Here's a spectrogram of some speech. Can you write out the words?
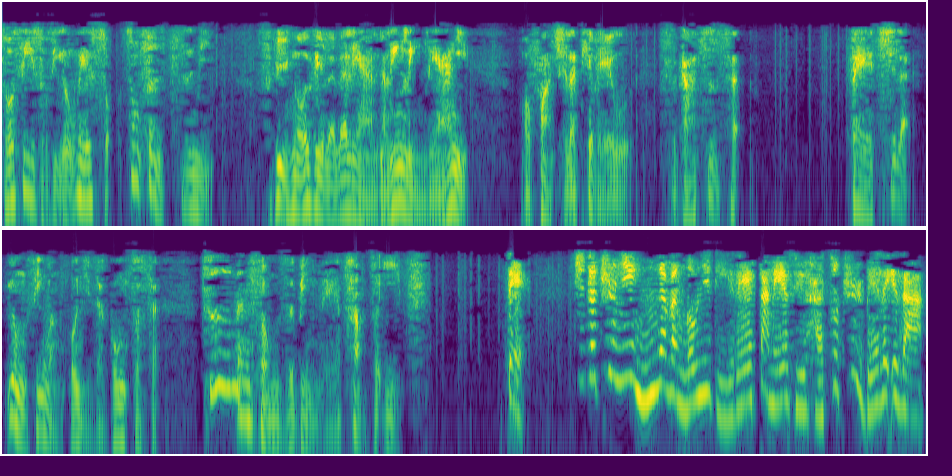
逐渐逐渐的萎缩，终不是痴迷。所以我就辣辣两零零两年，我放弃了铁饭碗，自家注册，办起了用心文化艺术工作室，专门从事平台创作演出。对。记得去年五月份，我们电台大内团合作举办了一场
